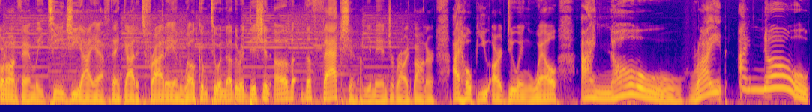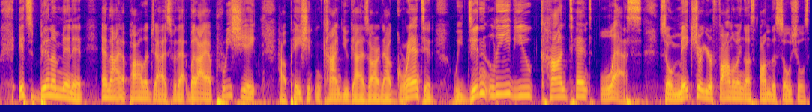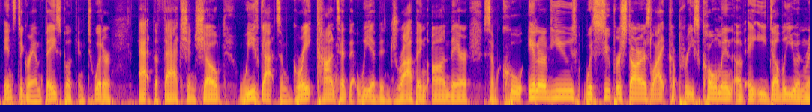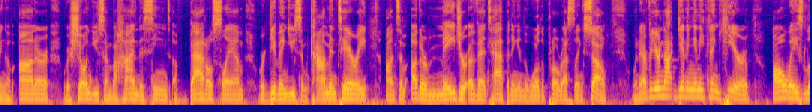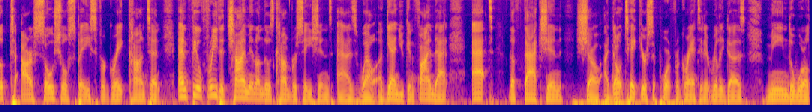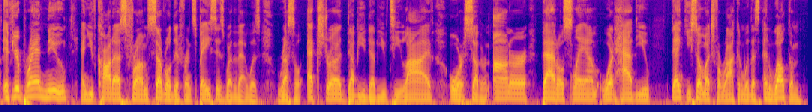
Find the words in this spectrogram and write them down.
Going on, family? TGIF. Thank God it's Friday, and welcome to another edition of The Faction. I'm your man, Gerard Bonner. I hope you are doing well. I know, right? I know it's been a minute and I apologize for that, but I appreciate how patient and kind you guys are. Now, granted, we didn't leave you content less. So make sure you're following us on the socials, Instagram, Facebook, and Twitter at the Faction Show. We've got some great content that we have been dropping on there, some cool interviews with superstars like Caprice Coleman of AEW and Ring of Honor. We're showing you some behind the scenes of Battle Slam. We're giving you some commentary on some other major events happening in the world of pro wrestling. So, whenever you're not getting anything here, always look to our social space for great content and feel free to chime in on those conversations as well. Again, you can find that at the Faction Show. I don't take your support for granted. It really does mean the world. If you're brand new and you've caught us from several different spaces, whether that was Wrestle Extra, WWT Live, or Southern Honor, Battle Slam, what have you, thank you so much for rocking with us and welcome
